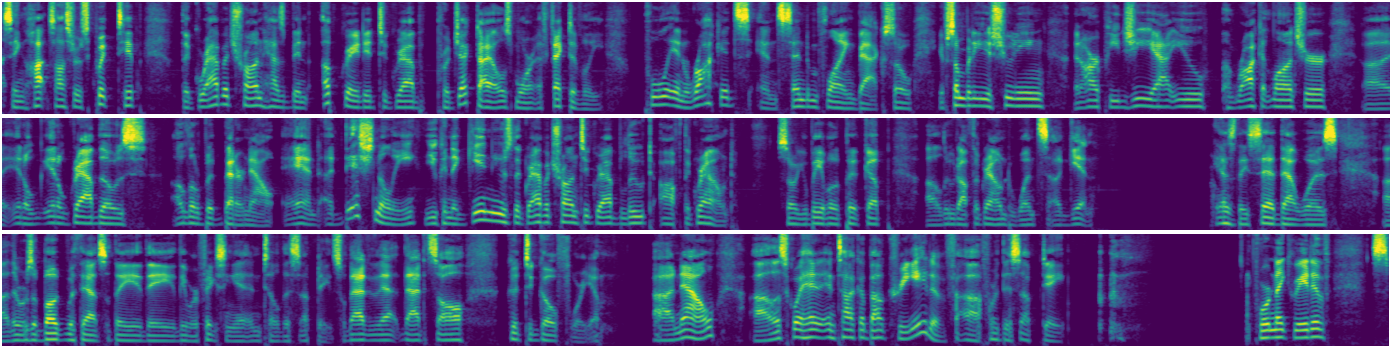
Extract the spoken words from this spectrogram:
saying hot saucer's quick tip the Grabitron has been upgraded to grab projectiles more effectively pull in rockets and send them flying back. So if somebody is shooting an rpg at you a rocket launcher uh, it'll it'll grab those a little bit better now. And additionally you can again use the Grabitron to grab loot off the ground. So you'll be able to pick up uh, loot off the ground once again. As they said that was uh, there was a bug with that so they they they were fixing it until this update. So that that that's all good to go for you uh, now uh, let's go ahead and talk about creative uh, for this update Fortnite Creative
